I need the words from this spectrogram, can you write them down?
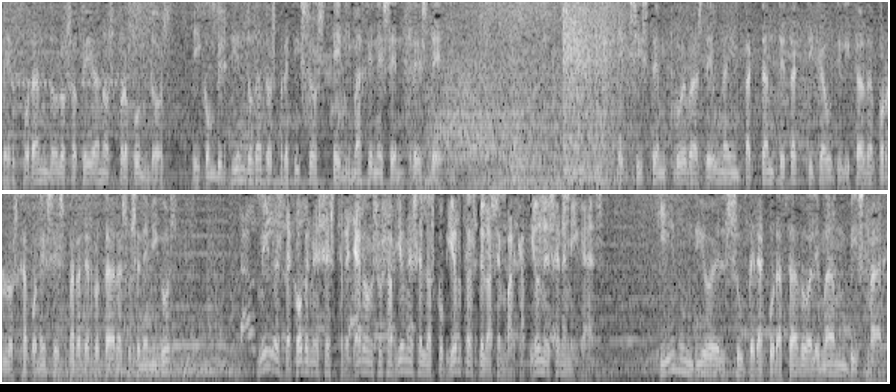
perforando los océanos profundos y convirtiendo datos precisos en imágenes en 3D. ¿Existen pruebas de una impactante táctica utilizada por los japoneses para derrotar a sus enemigos? Miles de jóvenes estrellaron sus aviones en las cubiertas de las embarcaciones enemigas. ¿Quién hundió el superacorazado alemán Bismarck?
